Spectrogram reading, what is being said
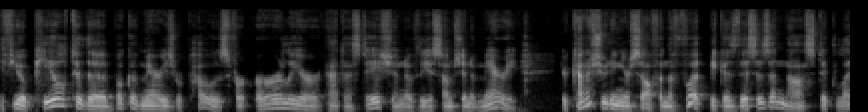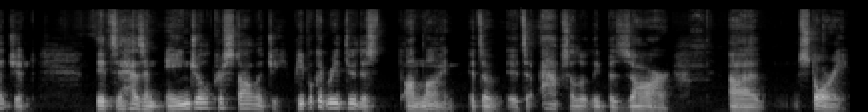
If you appeal to the Book of Mary's Repose for earlier attestation of the Assumption of Mary, you're kind of shooting yourself in the foot because this is a Gnostic legend. It's, it has an angel Christology. People could read through this online. It's a it's an absolutely bizarre uh, story.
